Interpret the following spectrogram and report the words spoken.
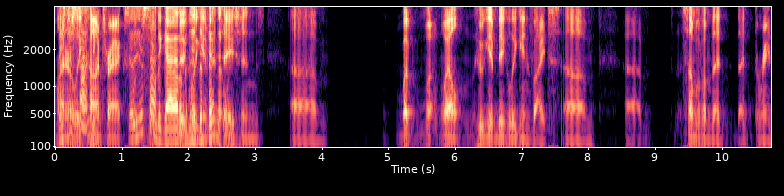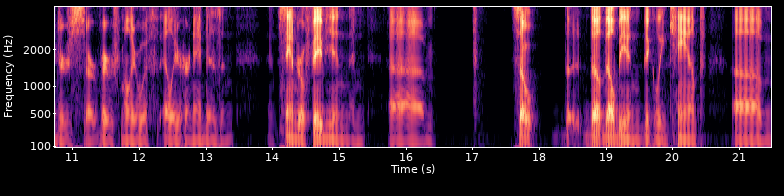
minor league a- contracts. they just signed a guy out of an independent league. invitations. Um, but well, who get big league invites? Um, um, some of them that that the Rangers are very familiar with, Elliot Hernandez and, and Sandro Fabian, and um, so the, they'll they'll be in big league camp. Um,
